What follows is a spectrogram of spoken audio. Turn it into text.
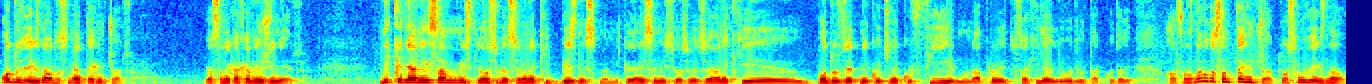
od uvijek znao da sam ja tehničar. Ja sam nekakav inženjer. Nikad ja nisam mislio o sebi da sam ja neki biznismen, nikad ja nisam mislio o sebi da sam ja neki e, poduzetnik koji će neku firmu napraviti sa hiljadu ljudi ili tako dalje. Ali sam znao da sam tehničar, to sam uvijek znao.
